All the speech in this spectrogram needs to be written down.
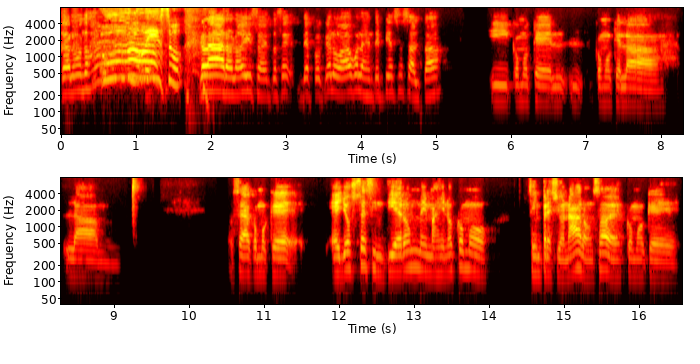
Todo el mundo. ¡Oh, lo hizo! Claro, lo hizo. Entonces, después que lo hago, la gente empieza a saltar y como que, como que la, la. O sea, como que ellos se sintieron, me imagino, como. Se impresionaron, ¿sabes? Como que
